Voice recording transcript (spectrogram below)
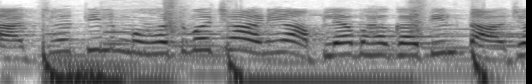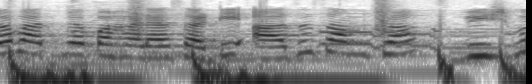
राज्यातील महत्त्वाच्या आणि आपल्या भागातील ताज्या बातम्या पाहण्यासाठी आजच आमच्या विश्व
